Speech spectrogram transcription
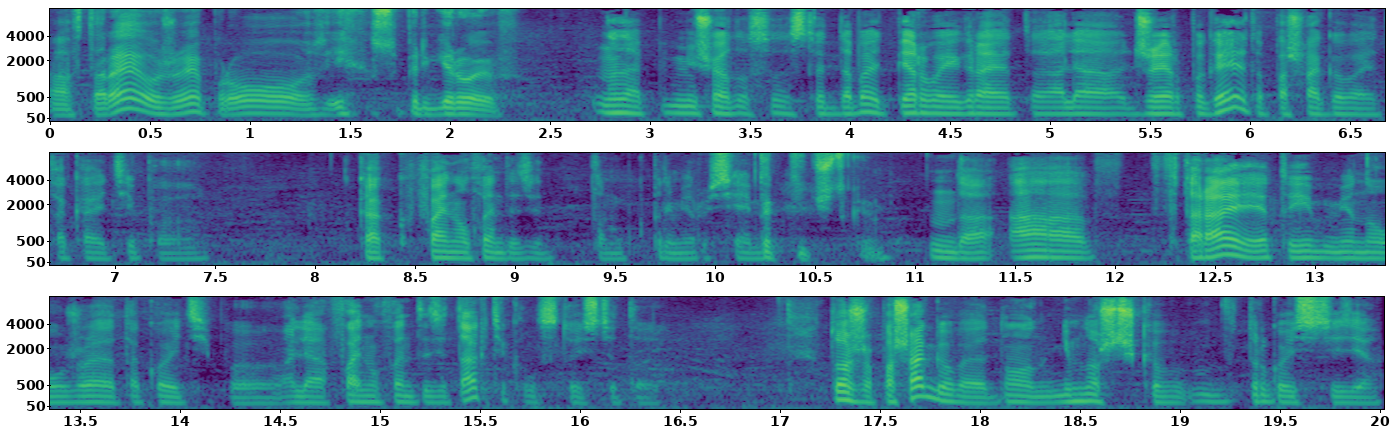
А вторая уже про их супергероев, ну да, еще стоит добавить, первая игра это а-ля JRPG, это пошаговая такая, типа, как Final Fantasy, там, к примеру, 7. Тактическая. Да, а вторая это именно уже такой, типа, а-ля Final Fantasy Tacticals, то есть это тоже пошаговая, но немножечко в другой стезе.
